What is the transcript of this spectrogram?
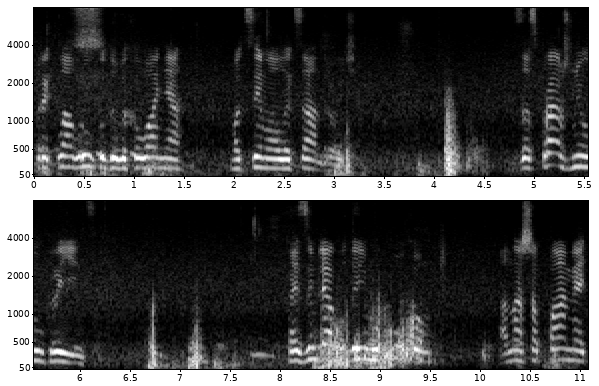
приклав руку до виховання Максима Олександровича за справжнього українця. Хай земля буде йому пухом, а наша пам'ять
